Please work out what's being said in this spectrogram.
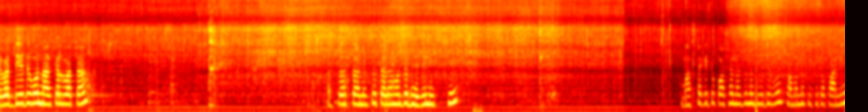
এবার দিয়ে দেবো নারকেল বাটা। আস্তে আস্তে আমি একটু তেলের মধ্যে ভেজে নিচ্ছি। মাছটাকে একটু কষানোর জন্য দিয়ে দেবো সামান্য কিছুটা পানি।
